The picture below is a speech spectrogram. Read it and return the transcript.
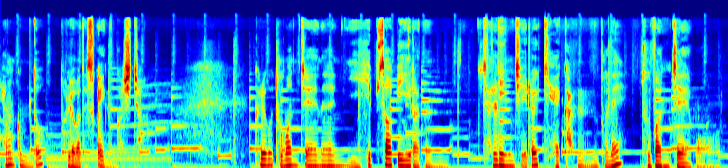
현금도 돌려받을 수가 있는 것이죠. 그리고 두 번째는 이 힙서비라는 챌린지를 기획한 분의 두 번째 뭐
